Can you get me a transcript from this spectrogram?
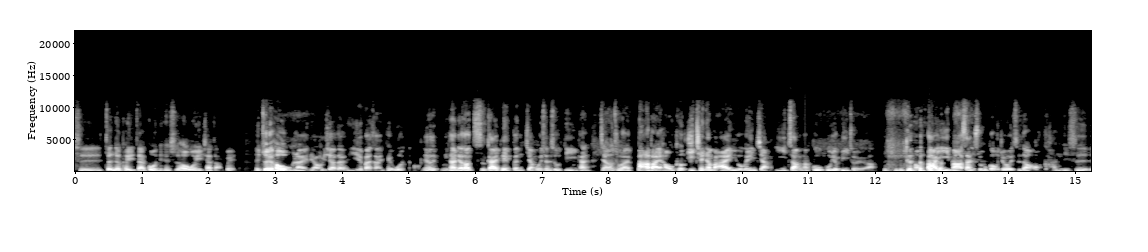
是真的可以在过年的时候问一下长辈。那最后我们来聊一下，在年夜饭上也可以问哦，因为你看聊到吃钙片跟讲维生素 D，你看讲得出来八百毫克一千两百 IU，我跟你讲姨丈啊姑姑就闭嘴了啊，大姨妈三叔公就会知道哦，看你是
